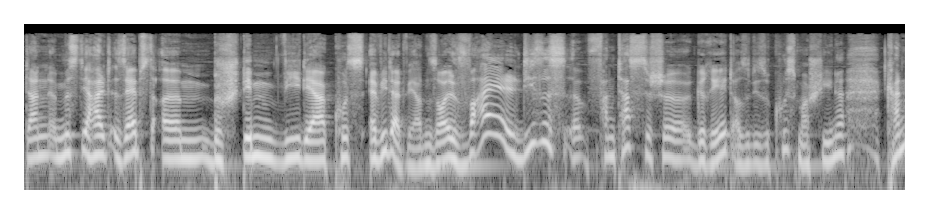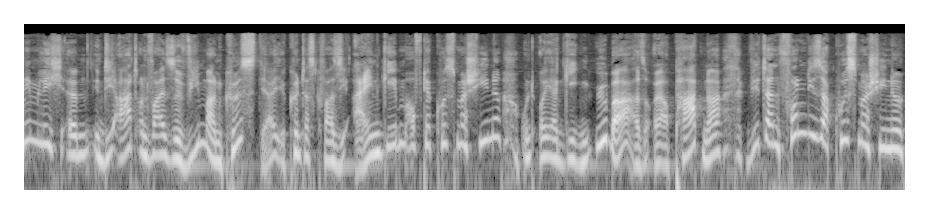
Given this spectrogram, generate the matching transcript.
dann müsst ihr halt selbst ähm, bestimmen, wie der Kuss erwidert werden soll, weil dieses äh, fantastische Gerät, also diese Kussmaschine, kann nämlich ähm, die Art und Weise, wie man küsst, ja, ihr könnt das quasi eingeben auf der Kussmaschine und euer Gegenüber, also euer Partner, wird dann von dieser Kussmaschine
